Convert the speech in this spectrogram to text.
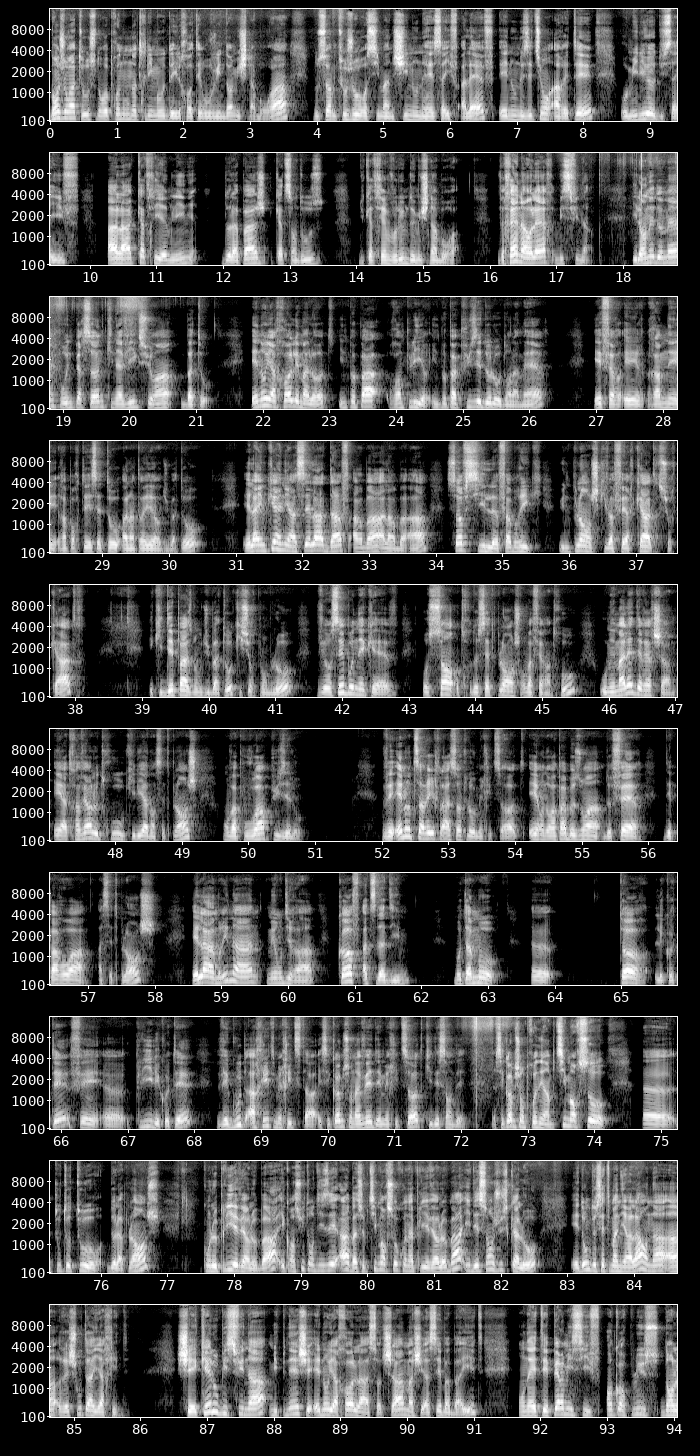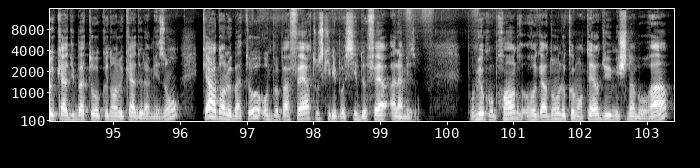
Bonjour à tous, nous reprenons notre limoud de Ilchot Eruvin dans Mishnah Nous sommes toujours au Siman Shinun He Saif Aleph et nous nous étions arrêtés au milieu du Saif à la quatrième ligne de la page 412 du quatrième volume de Mishnah Bora. Vechen Aoler Bisfina. Il en est de même pour une personne qui navigue sur un bateau. Eno Yachol et Malot, il ne peut pas remplir, il ne peut pas puiser de l'eau dans la mer et, faire, et ramener, rapporter cette eau à l'intérieur du bateau. Et là, Sela daf arba al arba'a, sauf s'il fabrique une planche qui va faire 4 sur 4 et qui dépasse donc du bateau, qui surplombe l'eau. Veose bonekev, au centre de cette planche, on va faire un trou, ou memale derercham, et à travers le trou qu'il y a dans cette planche, on va pouvoir puiser l'eau. Et on n'aura pas besoin de faire des parois à cette planche. Et là, Amrinan, mais on dira, Kof Atzdadim, mot euh, tord les côtés, fait euh, plie les côtés, Vegud Achit Mechitsta. Et c'est comme si on avait des Mechitsot qui descendaient. C'est comme si on prenait un petit morceau euh, tout autour de la planche, qu'on le pliait vers le bas, et qu'ensuite on disait, ah, bah, ce petit morceau qu'on a plié vers le bas, il descend jusqu'à l'eau. Et donc de cette manière-là, on a un Reshuta Yachid. On a été permissif encore plus dans le cas du bateau que dans le cas de la maison, car dans le bateau, on ne peut pas faire tout ce qu'il est possible de faire à la maison. Pour mieux comprendre, regardons le commentaire du Mishnah Bora.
